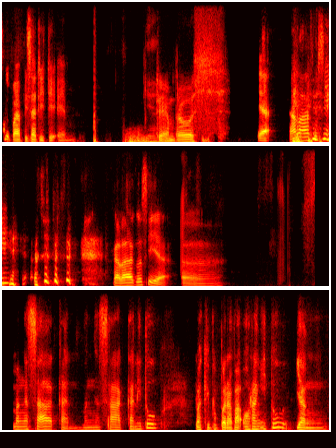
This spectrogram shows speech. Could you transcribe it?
supaya bisa di DM. Iya. DM terus. Kalau aku sih kalau aku sih ya eh, mengesalkan, mengesalkan itu bagi beberapa orang itu yang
